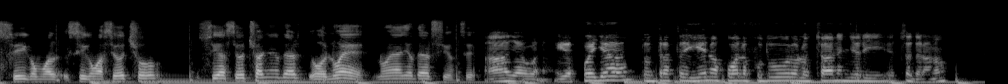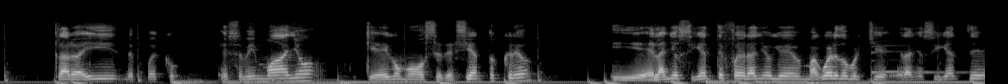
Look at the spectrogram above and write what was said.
Sí, como, sí, como hace 8, sí, hace 8 años de o 9, 9 años de haber sido, sí. Ah, ya, bueno. Y después ya tú entraste de lleno a jugar los futuros, los challengers y etcétera, ¿no? Claro, ahí después, ese mismo año, quedé como 700, creo y el año siguiente fue el año que me acuerdo porque el año siguiente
